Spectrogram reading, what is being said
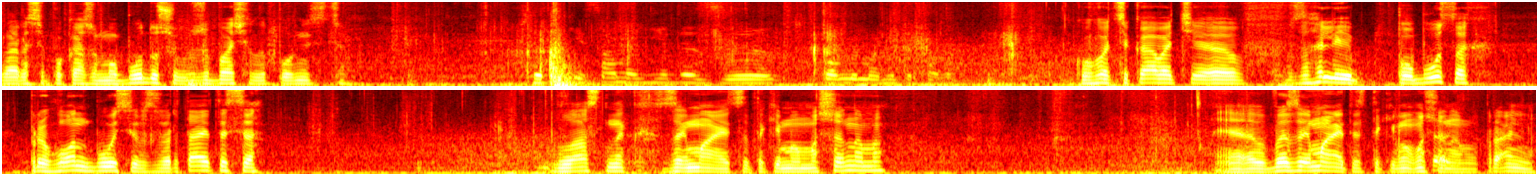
Зараз ще покажемо буду, щоб ви вже бачили повністю. Це такий самий їде з повним магнітофоном. Кого цікавить е, взагалі по бусах, пригон бусів, звертайтеся. Власник займається такими машинами. Е, Ви займаєтесь такими машинами, правильно?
